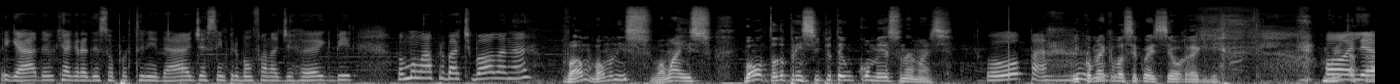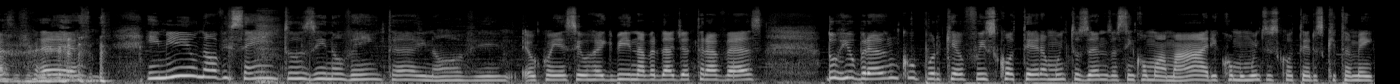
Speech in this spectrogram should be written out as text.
Obrigada, eu que agradeço a oportunidade. É sempre bom falar de rugby. Vamos lá pro bate-bola, né? Vamos, vamos nisso, vamos a isso. Bom, todo princípio tem um começo, né, Márcia? Opa! E como é que você conheceu o rugby? Olha, é, em 1999 eu conheci o rugby, na verdade, através do Rio Branco, porque eu fui escoteira há muitos anos, assim como a Mari, como muitos escoteiros que também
